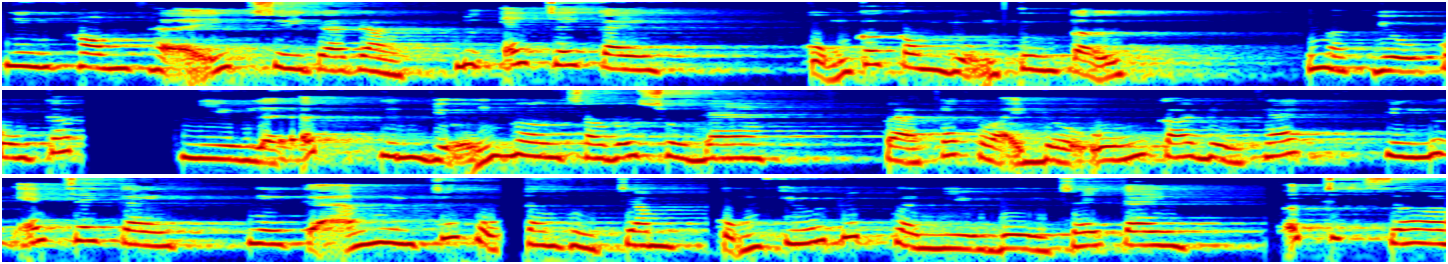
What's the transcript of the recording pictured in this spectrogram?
nhưng không thể suy ra rằng nước ép trái cây cũng có công dụng tương tự. Mặc dù cung cấp nhiều lợi ích dinh dưỡng hơn so với soda và các loại đồ uống có đường khác, nhưng nước ép trái cây ngay cả nguyên chất 100% cũng chứa rất là nhiều đường trái cây, ít chất xơ,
